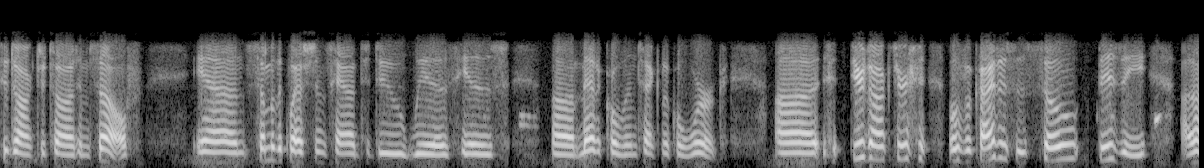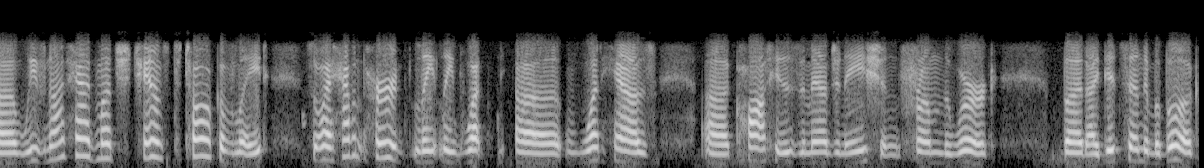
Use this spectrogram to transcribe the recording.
to Dr. Todd himself and some of the questions had to do with his uh, medical and technical work. Uh, dear Doctor, Ovokaitys is so busy. Uh, we've not had much chance to talk of late, so I haven't heard lately what uh, what has uh, caught his imagination from the work. But I did send him a book.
